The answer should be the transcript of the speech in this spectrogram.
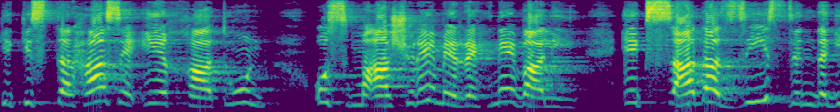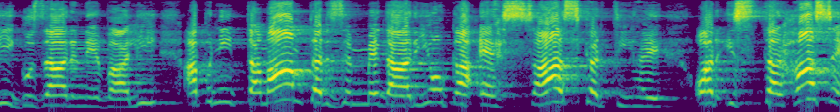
कि किस तरह से एक खातून उस माशरे में रहने वाली, एक सादा जीस ज़िंदगी गुजारने वाली, अपनी तमाम तर जिम्मेदारियों का एहसास करती है और इस तरह से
